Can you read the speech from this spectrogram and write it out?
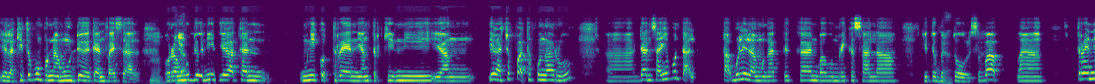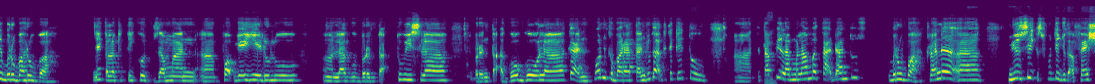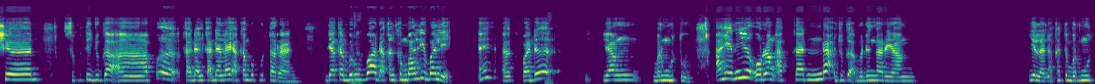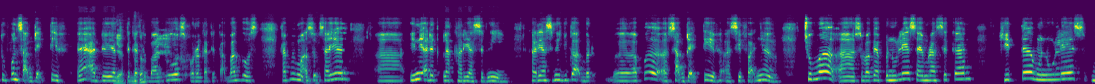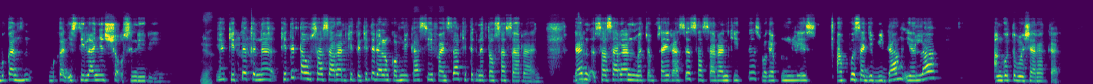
yalah kita pun pernah muda kan Faisal. Hmm, Orang ya. muda ni dia akan mengikut trend yang terkini yang yalah cepat terpengaruh uh, dan saya pun tak tak bolehlah mengatakan bahawa mereka salah, kita Ya. betul sebab uh, trend ni berubah-ubah. Ya, kalau kita ikut zaman uh, pop ye-ye dulu, uh, lagu berentak twist lah, berentak gogo lah kan, pun kebaratan juga ketika itu. Uh, tetapi lama-lama keadaan tu berubah kerana uh, muzik seperti juga fashion, seperti juga uh, apa keadaan-keadaan lain akan berputaran. Dia akan berubah, dia akan kembali balik eh uh, kepada yang bermutu. Akhirnya orang akan nak juga mendengar yang Yelah nak kata bermutu pun subjektif. Eh, ada yang Ya, kita kata betul. bagus, orang kata tak bagus. Tapi maksud saya uh, ini adalah karya seni. Karya seni juga ber, uh, apa subjektif uh, sifatnya. Cuma uh, sebagai penulis saya merasakan kita menulis bukan bukan istilahnya shock sendiri. Ya. Ya, kita kena kita tahu sasaran kita. Kita dalam komunikasi Faisal kita kena tahu sasaran. Dan Ya. sasaran macam saya rasa sasaran kita sebagai penulis apa saja bidang ialah anggota masyarakat.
